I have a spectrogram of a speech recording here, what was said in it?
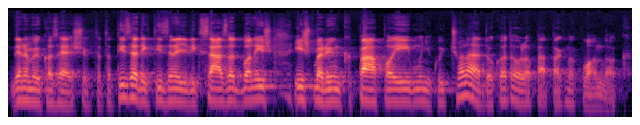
de nem ők az elsők. Tehát a 10.-11. században is ismerünk pápai, mondjuk úgy családokat, ahol a pápáknak vannak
